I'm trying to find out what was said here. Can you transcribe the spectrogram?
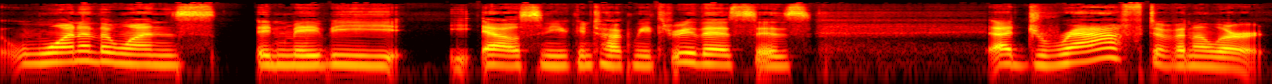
One of the ones and maybe Allison you can talk me through this is a draft of an alert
